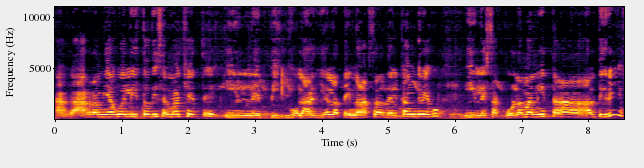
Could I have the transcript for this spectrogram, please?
Agarra a mi abuelito, dice el machete, y le picó la, la tenaza del cangrejo y le sacó la manita al tigrillo.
